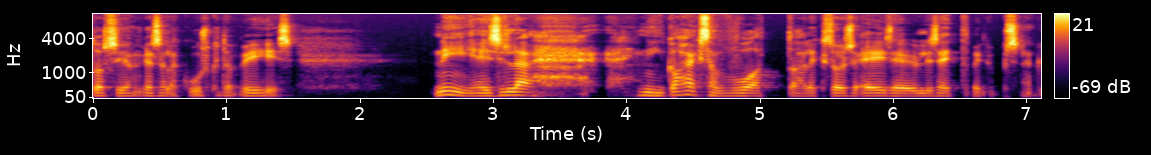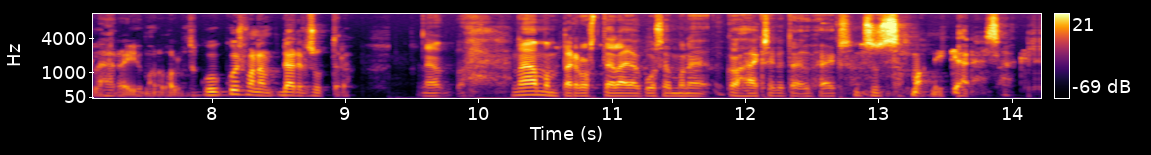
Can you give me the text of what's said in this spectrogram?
tosiaan kesällä 65. Niin, ei sillä niin kahdeksan vuotta, eli se olisi, ei se yli 70 kyllä herran Jumala valmiita. Ku, kuinka vanha Daryl Sutter No, naaman perusteella joku semmoinen 89. Se on sama ikäinen saakeli.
